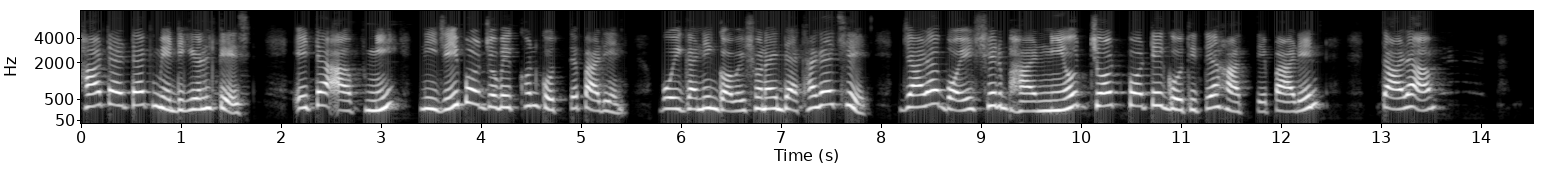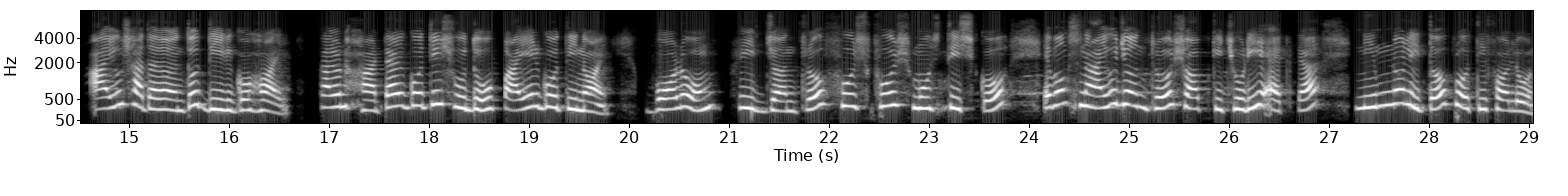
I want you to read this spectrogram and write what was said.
হার্ট অ্যাটাক মেডিকেল টেস্ট এটা আপনি নিজেই পর্যবেক্ষণ করতে পারেন। বৈজ্ঞানিক গবেষণায় দেখা গেছে, যারা বয়সের ভার নিয়েও চটপটে গতিতে হাঁটতে পারেন, তারা আয়ু সাধারণত দীর্ঘ হয়। কারণ হাঁটার গতি শুধু পায়ের গতি নয়, বরং হৃদযন্ত্র, ফুসফুস, মস্তিষ্ক এবং স্নায়ুযন্ত্র সব কিছুরই একটা নিম্নলিত প্রতিফলন।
